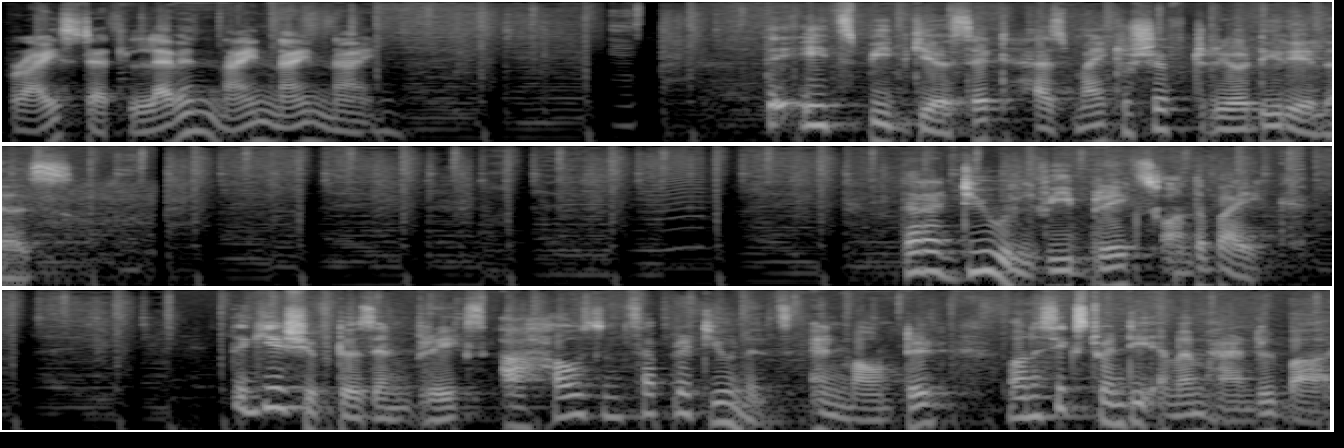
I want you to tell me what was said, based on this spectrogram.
priced at 11,999. The 8-speed gear set has microshift rear derailleurs. There are dual V brakes on the bike. The gear shifters and brakes are housed in separate units and mounted on a 620mm handlebar.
